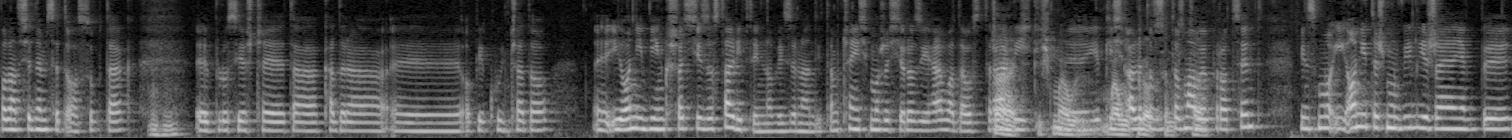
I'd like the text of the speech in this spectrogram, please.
ponad 700 osób, tak? Mhm. Plus jeszcze ta kadra opiekuńcza do. I oni w większości zostali w tej Nowej Zelandii. Tam część może się rozjechała do Australii, tak, jakiś mały, jakiś, mały ale procent, to, to mały tak. procent. Więc i oni też mówili, że jakby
